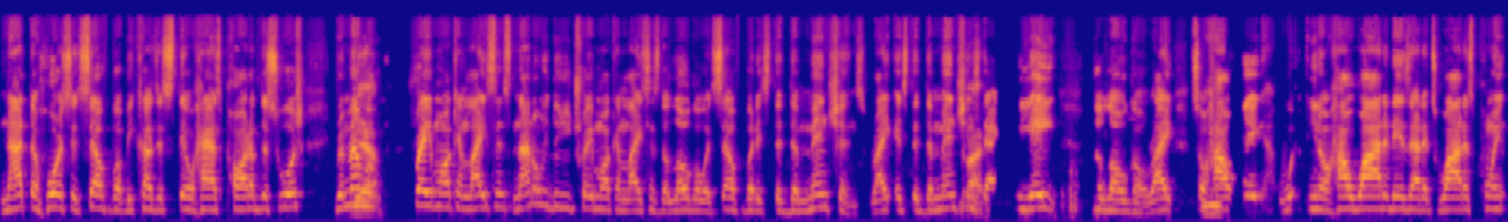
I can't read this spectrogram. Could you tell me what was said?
not the horse itself, but because it still has part of the swoosh. Remember, Yeah. Trademark and license. Not only do you trademark and license the logo itself, but it's the dimensions, right? It's the dimensions Right. that create the logo, right? So Mhm. how big, you know, how wide it is at its widest point,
